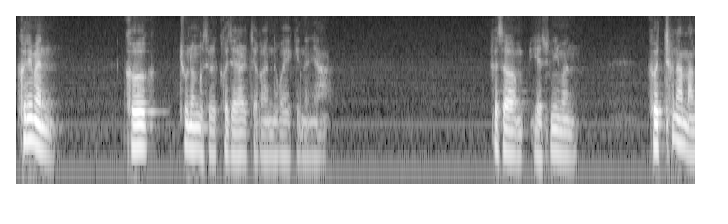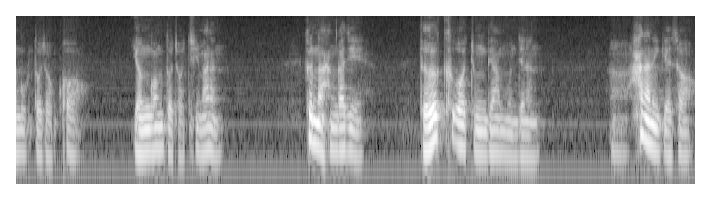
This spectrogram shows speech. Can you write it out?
그러면 그 주는 것을 거절할 자가 누가 있겠느냐? 그래서 예수님은 그 천하만국도 좋고 영광도 좋지만은 그러나 한 가지 더 크고 중대한 문제는 어, 하나님께서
